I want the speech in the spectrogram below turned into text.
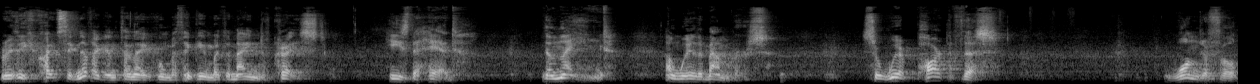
really quite significant tonight when we're thinking about the mind of Christ? He's the head, the mind, and we're the members. So we're part of this wonderful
